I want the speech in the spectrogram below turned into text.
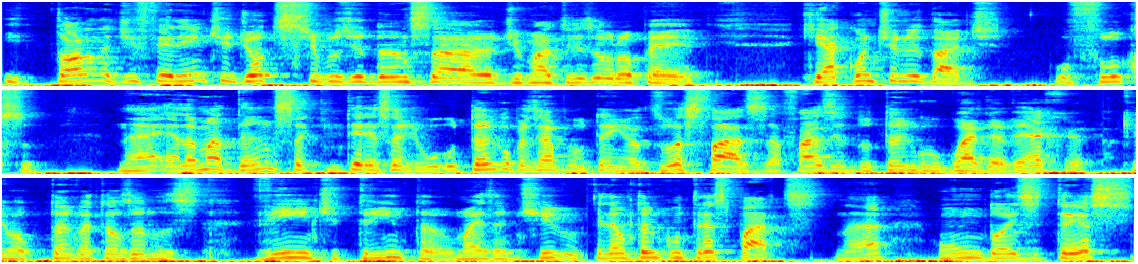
E torna diferente de outros tipos de dança de matriz europeia, que é a continuidade, o fluxo. Né? Ela é uma dança que interessante. O, tango, por exemplo, tem as duas fases. A fase do tango Guarda Verca, que é o tango até os anos 20, 30, o mais antigo, ele é um tango com três partes, né? Um, dois e três,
